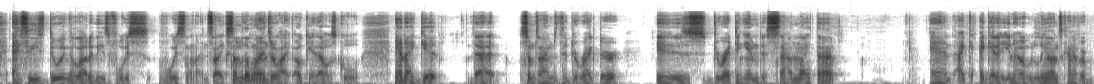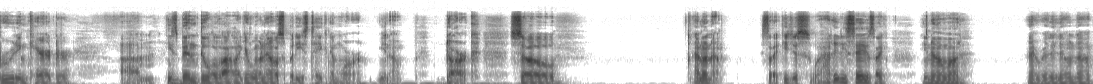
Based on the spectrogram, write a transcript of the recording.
as he's doing a lot of these voice voice lines. Like some of the lines are like, okay, that was cool, and I get that sometimes the director is directing him to sound like that, and I, I get it. You know, Leon's kind of a brooding character. Um, he's been through a lot like everyone else, but he's taken it more, you know, dark. So I don't know. It's like he just, well, how did he say? It's like, you know what? I really don't know.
